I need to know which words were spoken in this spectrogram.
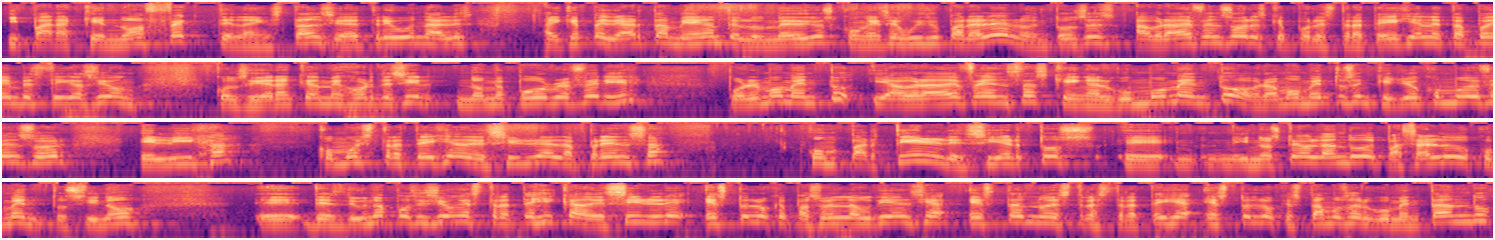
y para que no afecte la instancia de tribunales, hay que pelear también ante los medios con ese juicio paralelo. Entonces habrá defensores que por estrategia en la etapa de investigación consideran que es mejor decir no me puedo referir por el momento y habrá defensas que en algún momento, habrá momentos en que yo como defensor elija como estrategia decirle a la prensa compartirle ciertos, eh, y no estoy hablando de pasarle documentos, sino eh, desde una posición estratégica decirle esto es lo que pasó en la audiencia, esta es nuestra estrategia, esto es lo que estamos argumentando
